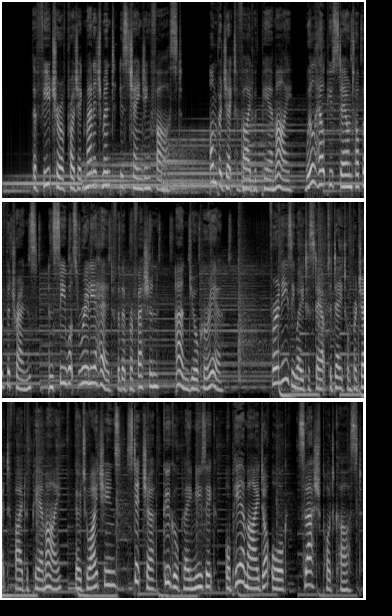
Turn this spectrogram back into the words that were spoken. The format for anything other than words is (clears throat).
The future of project management is changing fast. On Projectified with PMI, we'll help you stay on top of the trends and see what's really ahead for the profession and your career. For an easy way to stay up to date on Projectified with PMI, go to iTunes, Stitcher, Google Play Music, or pmi.org slash podcast.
